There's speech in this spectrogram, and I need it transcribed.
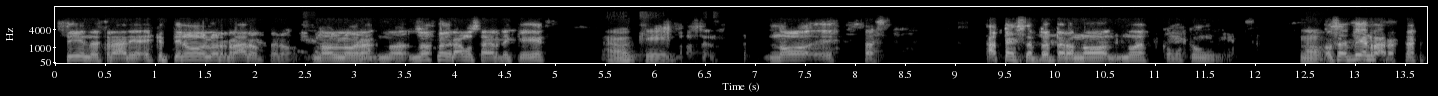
sí, en nuestra área. Es que tiene un olor raro, pero no, logra, no, no logramos saber de qué es. Ah, Ok. Entonces, no, eh, o sea, apesta, pues, pero no, no es como que un... No. O sea, es bien raro.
